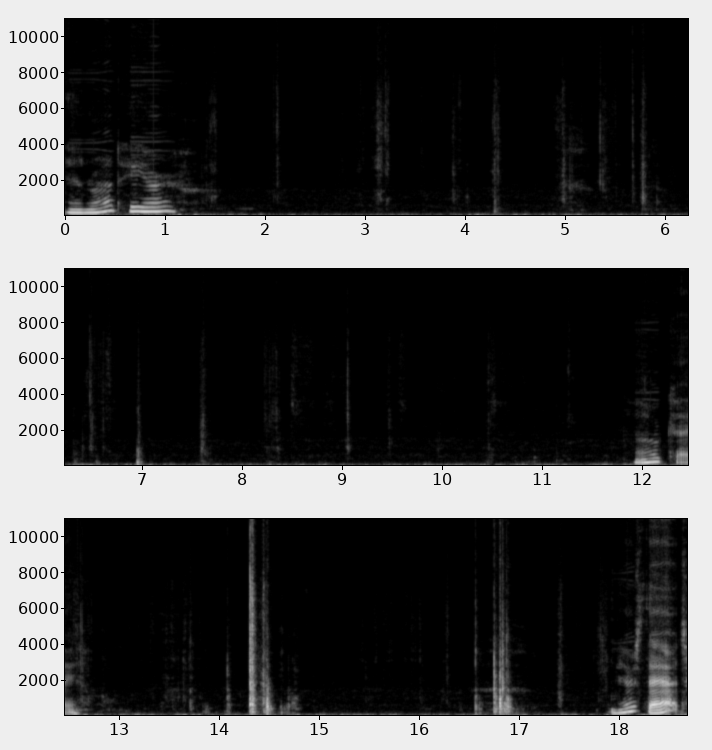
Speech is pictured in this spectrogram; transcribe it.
And right here Okay. There's that.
